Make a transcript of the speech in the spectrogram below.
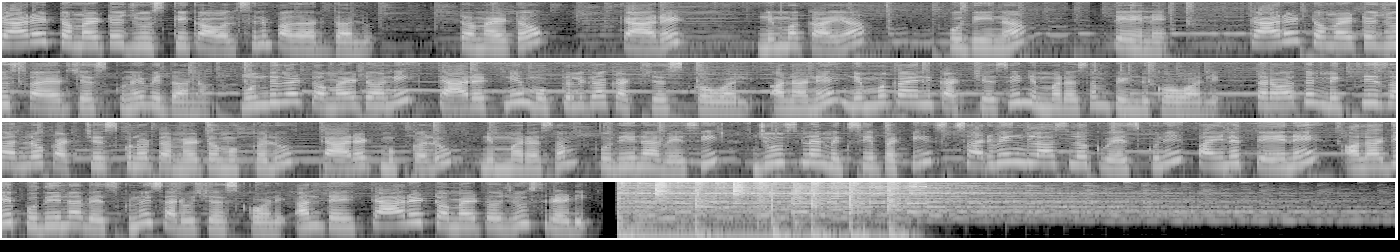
Carrot tomato జ్యూస్కి కావాల్సిన పదార్థాలు. Tomato carrot నిమ్మకాయ పుదీనా తేనె. క్యారెట్ టొమాటో జ్యూస్ తయారు చేసుకునే విధానం. ముందుగా టొమాటోని క్యారెట్ని ముక్కలుగా కట్ చేసుకోవాలి. అలానే నిమ్మకాయని కట్ చేసి నిమ్మరసం పిండుకోవాలి. తర్వాత మిక్సీ జార్లో కట్ చేసుకున్న టొమాటో ముక్కలు క్యారెట్ ముక్కలు నిమ్మరసం పుదీనా వేసి జ్యూస్లో మిక్సీ పట్టి సర్వింగ్ గ్లాస్లోకి వేసుకుని పైన తేనె అలాగే పుదీనా వేసుకుని సర్వ్ చేసుకోవాలి. అంతే క్యారెట్ టొమాటో జ్యూస్ రెడీ.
